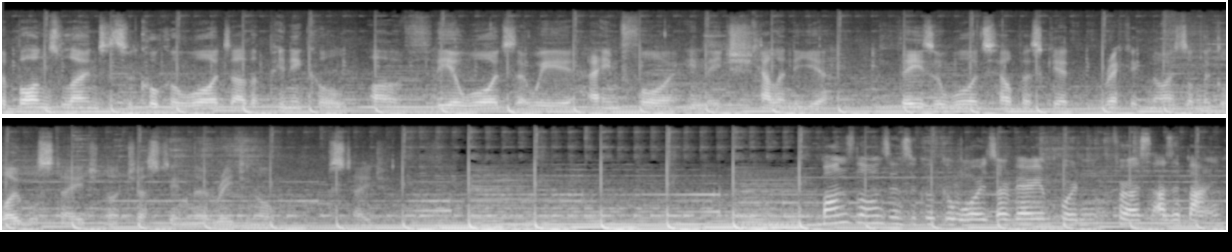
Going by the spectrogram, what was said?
The Bonds, Loans and Sukuk Awards are the pinnacle of the awards that we aim for in each calendar year. These awards help us get recognised on the global stage, not just in the regional stage. Bonds, loans and Sukuk awards are very important for us as a bank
